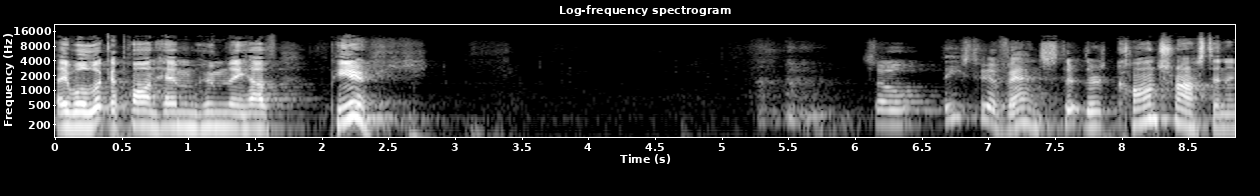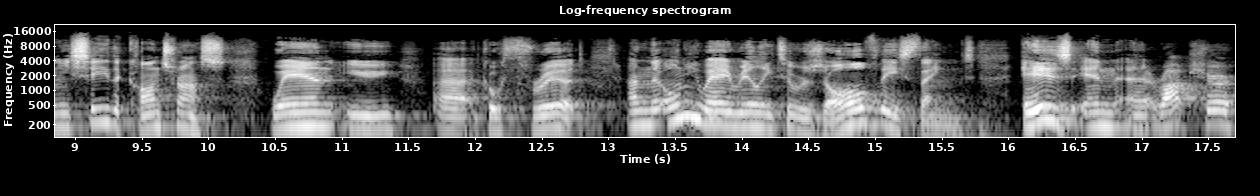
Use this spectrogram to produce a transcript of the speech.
They will look upon him whom they have pierced. So these two events, they're, they're contrasting, and you see the contrast when you uh, go through it. And the only way, really, to resolve these things is in a rapture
